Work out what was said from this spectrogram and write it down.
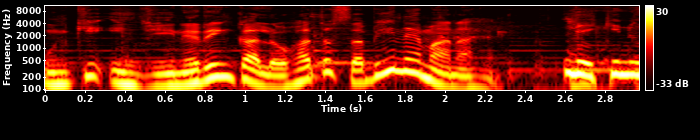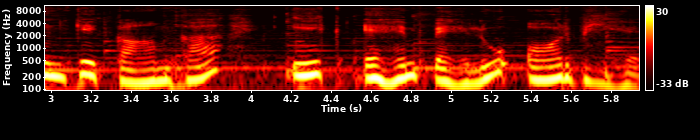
उनकी इंजीनियरिंग का लोहा तो सभी ने माना है। लेकिन उनके काम का एक अहम पहलू और भी है।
